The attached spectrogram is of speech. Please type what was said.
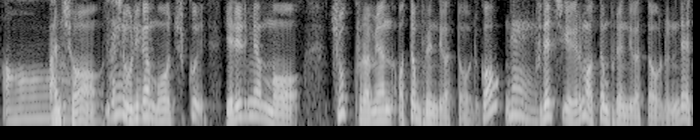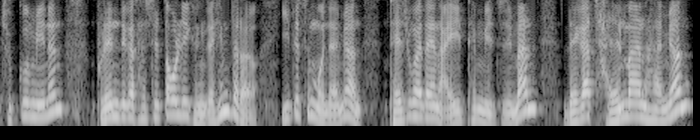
어. 많죠. 사실 네, 우리가 네. 뭐 죽, 예를 들면 뭐 죽 그러면 어떤 브랜드가 떠오르고 네. 뭐 부대찌개 그러면 어떤 브랜드가 떠오르는데 주꾸미는 브랜드가 사실 떠올리기 굉장히 힘들어요. 이 뜻은 뭐냐면 대중화된 아이템이지만 내가 잘만 하면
